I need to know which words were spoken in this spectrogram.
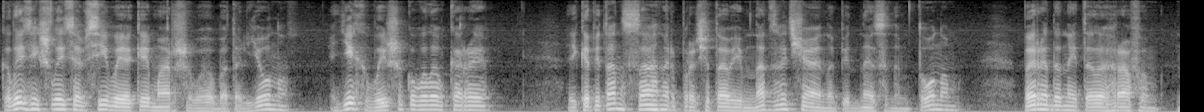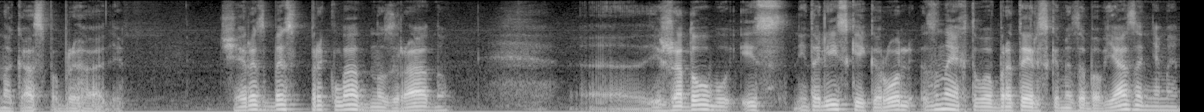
Коли зійшлися всі вояки маршового батальйону, їх вишикували в каре, і капітан Сагнер прочитав їм надзвичайно піднесеним тоном, переданий телеграфом наказ по бригаді. Через безприкладну зраду і жадобу італійський король знехтував братерськими зобов'язаннями,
